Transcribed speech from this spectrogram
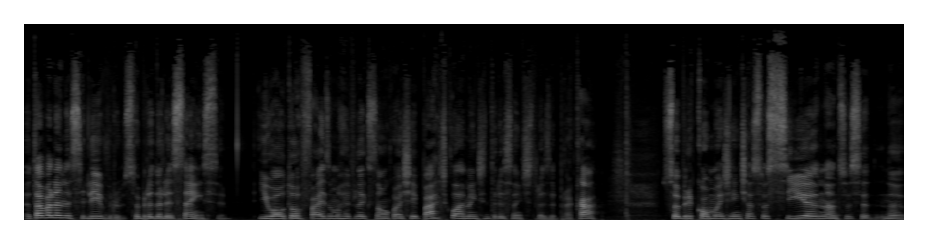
Eu estava lendo esse livro sobre adolescência e o autor faz uma reflexão que eu achei particularmente interessante trazer para cá, sobre como a gente associa na, na,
